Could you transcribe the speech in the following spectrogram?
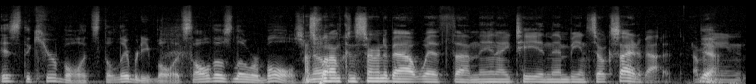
is the Cure Bowl it's the Liberty Bowl it's all those lower bowls you That's know? what I'm concerned about with um, the NIT and them being so excited about it. I Yeah. mean,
